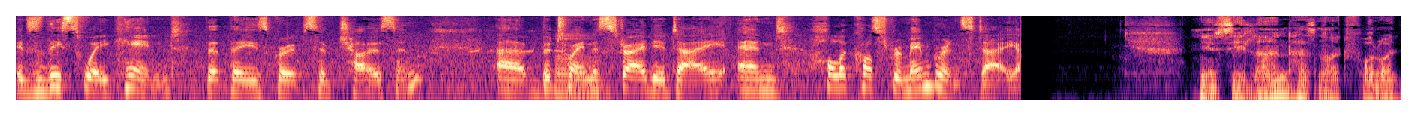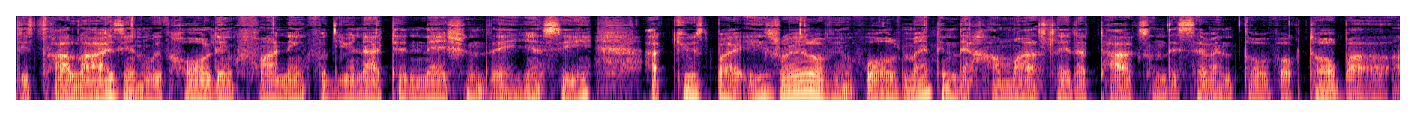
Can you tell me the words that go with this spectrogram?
it's this weekend that these groups have chosen uh, between mm. Australia Day and Holocaust Remembrance Day. New Zealand has not followed its allies in withholding funding for the United Nations agency accused by Israel of involvement in the Hamas led attacks on the 7th of October.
